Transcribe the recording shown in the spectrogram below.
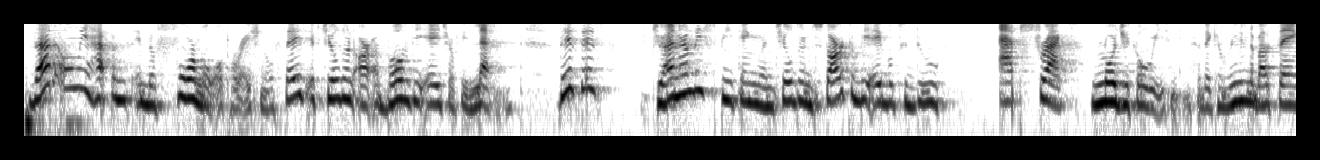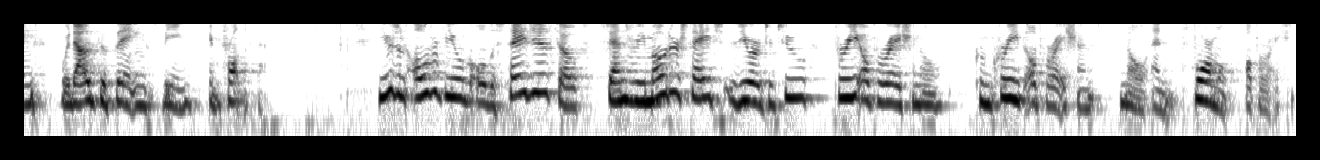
That only happens in the formal operational stage if children are above the age of 11. This is generally speaking when children start to be able to do abstract logical reasoning. So they can reason about things without the things being in front of them. Here's an overview of all the stages. So sensory motor stage, 0 to 2, pre-operational, concrete operational and formal operation.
